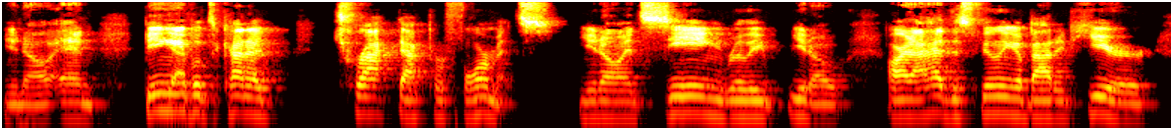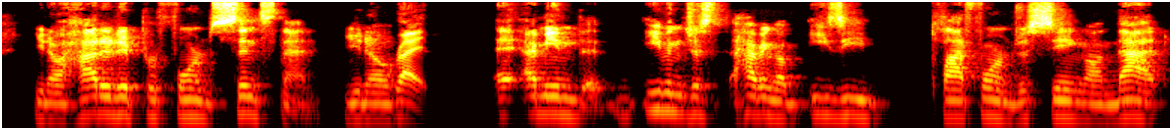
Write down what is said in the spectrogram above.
you know, and being yeah. able to kind of track that performance, you know, and seeing really, you know, all right, I had this feeling about it here you know how did it perform since then? You know right. I mean even just having an easy platform just seeing on that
